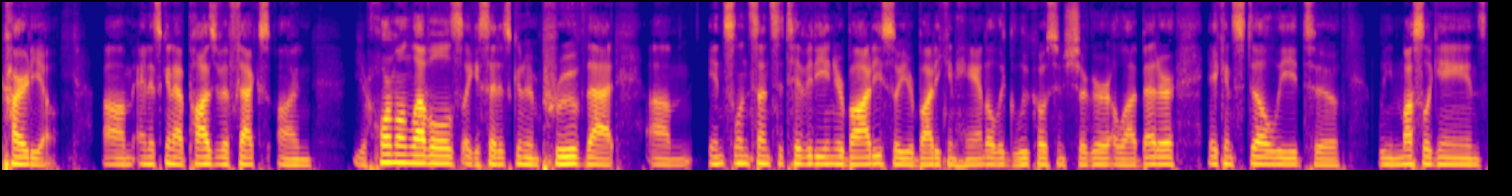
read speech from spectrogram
cardio. Um, and it's going to have positive effects on your hormone levels. Like I said, it's going to improve that um, insulin sensitivity in your body so your body can handle the glucose and sugar a lot better. It can still lead to lean muscle gains,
